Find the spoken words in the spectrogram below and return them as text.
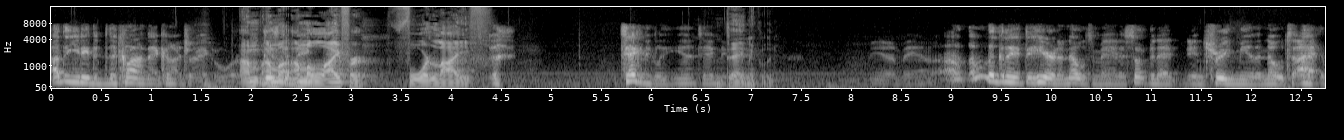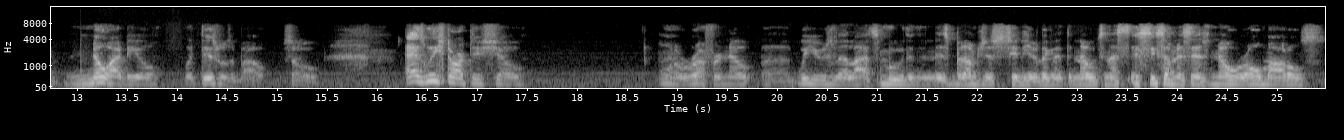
I think you need to decline that contract or I'm I'm a, I'm a lifer for life, technically, yeah, technically, technically. yeah, man. I'm, I'm looking at to hear the notes, man. It's something that intrigued me in the notes. I had no idea what this was about. So, as we start this show on a rougher note, uh, we usually a lot smoother than this, but I'm just sitting here looking at the notes and I see something that says no role models.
